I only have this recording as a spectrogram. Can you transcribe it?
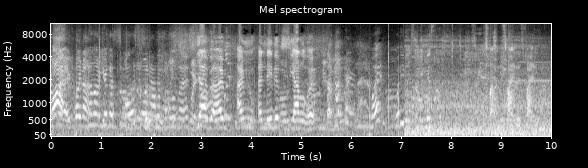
why? Why not? No, no, you're the smallest one out of all of us. Yeah, but I'm I'm a native Seattleer. What? What do you You missed It's fine, it's fine, it's fine.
